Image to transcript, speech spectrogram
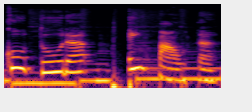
Cultura em pauta.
